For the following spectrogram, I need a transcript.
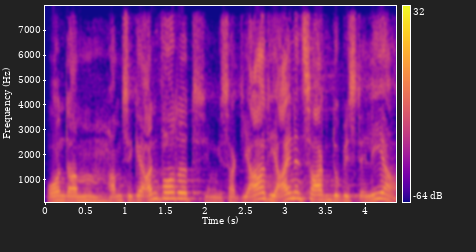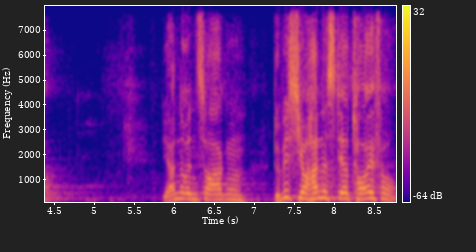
Und ähm, haben sie geantwortet, die haben gesagt, ja, die einen sagen, du bist Elia. Die anderen sagen, du bist Johannes der Täufer.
